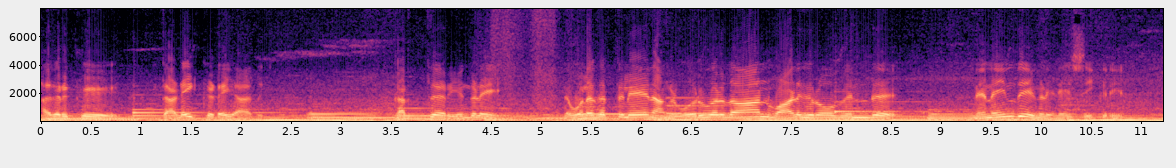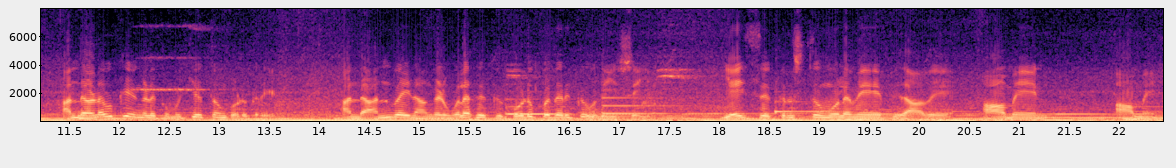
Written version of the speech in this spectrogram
அதற்கு தடை கிடையாது. கர்த்தர் எங்களை இந்த உலகத்திலே நாங்கள் ஒருவர் தான் வாழுகிறோம் என்று நினைந்து எங்களை நேசிக்கிறேன் அந்த அளவுக்கு எங்களுக்கு முக்கியத்துவம் கொடுக்கிறேன் அந்த அன்பை நாங்கள் உலகுக்கு கொடுப்பதற்கு உதவி செய்யும். இயேசு கிறிஸ்து மூலமே பிதாவே. ஆமேன். ஆமேன்.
